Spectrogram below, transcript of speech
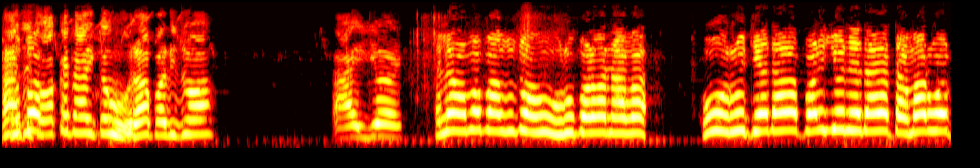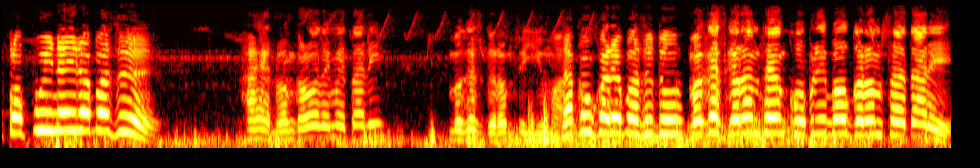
હા તો તો ચોકે તારી કહું હુરા પડી જો આઈ ગયો. એટલે અમે પાછું તો હું હુરું પડવાના આવે? હું હુરું જે દાડા પડી ગયો ને દાડા તમારું ટોપું નહીં રહે પછી. હા હેડવાન કરો તમે તારી. મગજ ગરમ થઈ ગયું મારું. નકું કરે પછી તું. મગજ ગરમ થયું ખોપડી બહુ ગરમ છે તારી.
